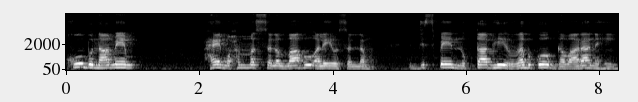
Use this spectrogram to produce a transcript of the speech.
खूब नामे है मोहम्मद सल्लल्लाहु अलैहि वसल्लम, जिस पे नुक्ता भी रब को गवारा नहीं।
